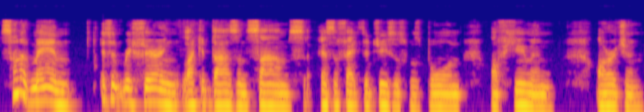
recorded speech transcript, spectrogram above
Son of Man isn't referring like it does in Psalms as the fact that Jesus was born of human origin.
